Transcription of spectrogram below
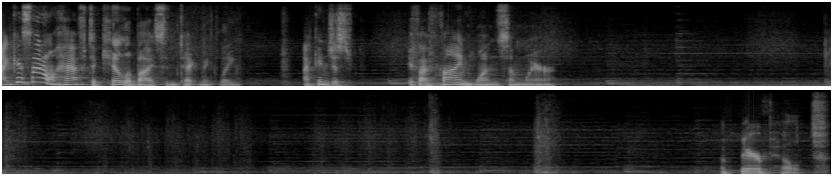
I guess I don't have to kill a bison technically. I can just, if I find one somewhere. Bear pelt.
